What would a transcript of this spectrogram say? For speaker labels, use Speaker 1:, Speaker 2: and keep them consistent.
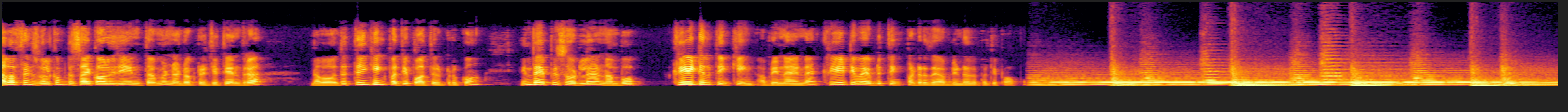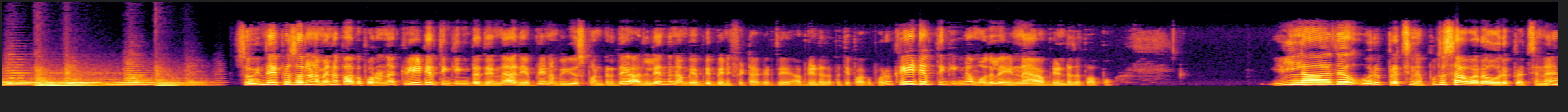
Speaker 1: Hello friends welcome to psychology in Tamil நான் doctor Jitendra நம்ம வந்து திங்கிங் பற்றி பார்த்துக்கிட்டு இருக்கோம். இந்த எபிசோடில் நம்ம கிரியேட்டிவ் திங்கிங் அப்படின்னா என்ன? க்ரியேட்டிவாக எப்படி திங்க் பண்ணுறது அப்படின்றத பற்றி பார்ப்போம். ஸோ இந்த எபிசோடில் நம்ம என்ன பார்க்க போறோம்னா கிரியேட்டிவ் திங்கிங்கிறது என்ன? அது எப்படி நம்ம யூஸ் பண்ணுறது அதுலேருந்து நம்ம எப்படி பெனிஃபிட் ஆகுறது அப்படின்றத பற்றி பார்க்க போகிறோம் கிரியேட்டிவ் திங்கிங்னா முதல்ல என்ன அப்படின்றத பார்ப்போம். இல்லாத ஒரு பிரச்சனை புதுசாக வர ஒரு பிரச்சனை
